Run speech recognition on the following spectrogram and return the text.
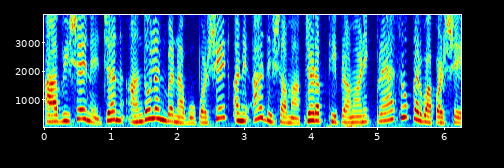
આ વિષયને જન આંદોલન બનાવવું પડશે અને આ દિશામાં ઝડપથી પ્રામાણિક પ્રયાસો કરવા પડશે.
